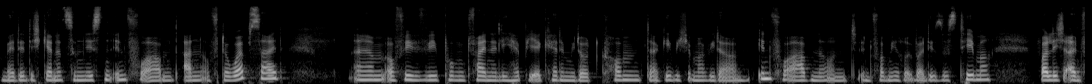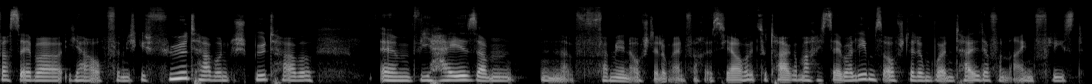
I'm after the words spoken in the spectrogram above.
melde dich gerne zum nächsten Infoabend an auf der Website ähm, auf www.finalyhappyacademy.com. Da gebe ich immer wieder Infoabende und informiere über dieses Thema, weil ich einfach selber ja auch für mich gefühlt habe und gespürt habe, ähm, wie heilsam eine Familienaufstellung einfach ist. Ja, heutzutage mache ich selber Lebensaufstellungen, wo ein Teil davon einfließt.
